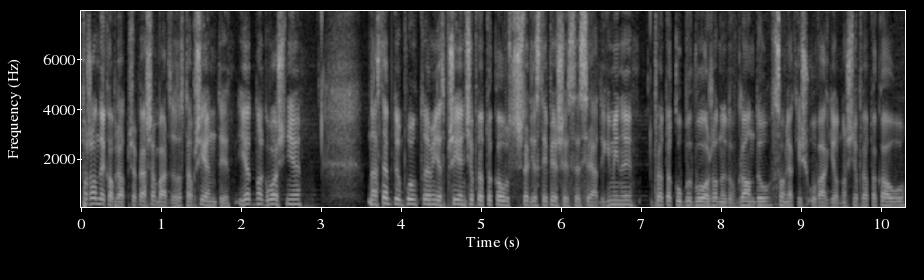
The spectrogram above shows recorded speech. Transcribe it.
Porządek obrad, przepraszam bardzo, został przyjęty jednogłośnie. Następnym punktem jest przyjęcie protokołu z 41. sesji Rady Gminy. Protokół był wyłożony do wglądu. Są jakieś uwagi odnośnie protokołu?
